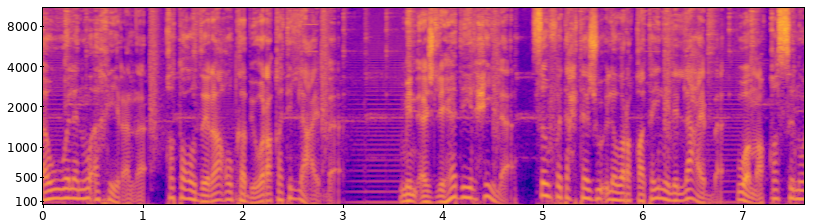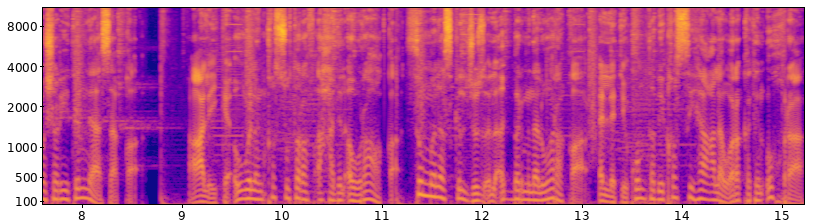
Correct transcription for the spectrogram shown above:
أولا وأخيرا قطع ذراعك بورقة اللعب. من أجل هذه الحيلة سوف تحتاج إلى ورقتين للعب ومقص وشريط لاصق. عليك أولا قص طرف أحد الأوراق ثم لصق الجزء الأكبر من الورقة التي قمت بقصها على ورقة أخرى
